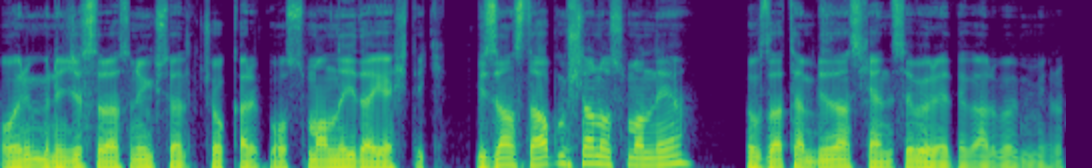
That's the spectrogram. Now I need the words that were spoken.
Oyunun birinci sırasını yükselttik. Çok garip. Osmanlı'yı da geçtik. Bizans ne yapmış lan Osmanlı'ya? Yok zaten Bizans kendisi böyleydi galiba bilmiyorum.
